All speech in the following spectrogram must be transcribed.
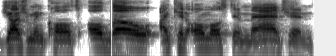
judgment calls although i can almost imagine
